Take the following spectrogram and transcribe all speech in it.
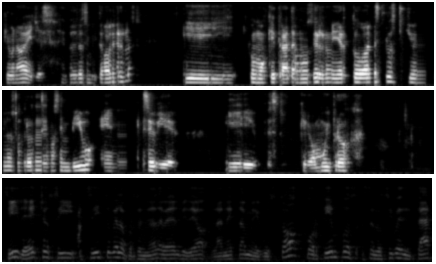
que una belleza. Entonces los invito a verlos y como que tratamos de reunir toda la explosión que nosotros hacemos en vivo en ese video. Y pues quedó muy pro. Sí, de hecho sí, sí tuve la oportunidad de ver el video, la neta me gustó, por tiempos se los iba a editar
